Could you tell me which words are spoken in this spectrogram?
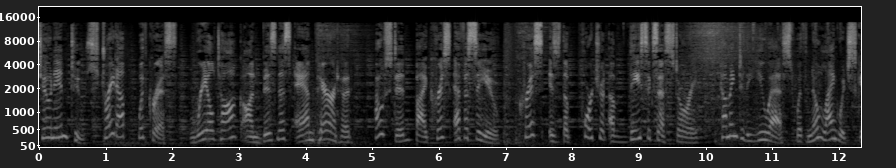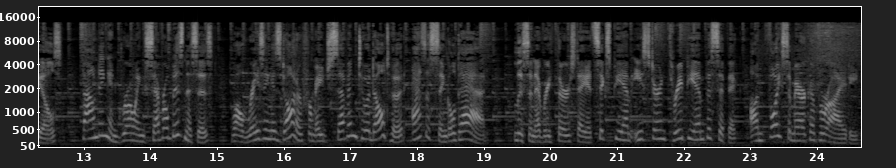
tune in to Straight Up with Chris, real talk on business and parenthood hosted by Chris Efficiu. Chris is the portrait of the success story, coming to the U.S. with no language skills, founding and growing several businesses, while raising his daughter from age 7 to adulthood as a single dad. Listen every Thursday at 6 p.m. Eastern, 3 p.m. Pacific on Voice America Variety.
